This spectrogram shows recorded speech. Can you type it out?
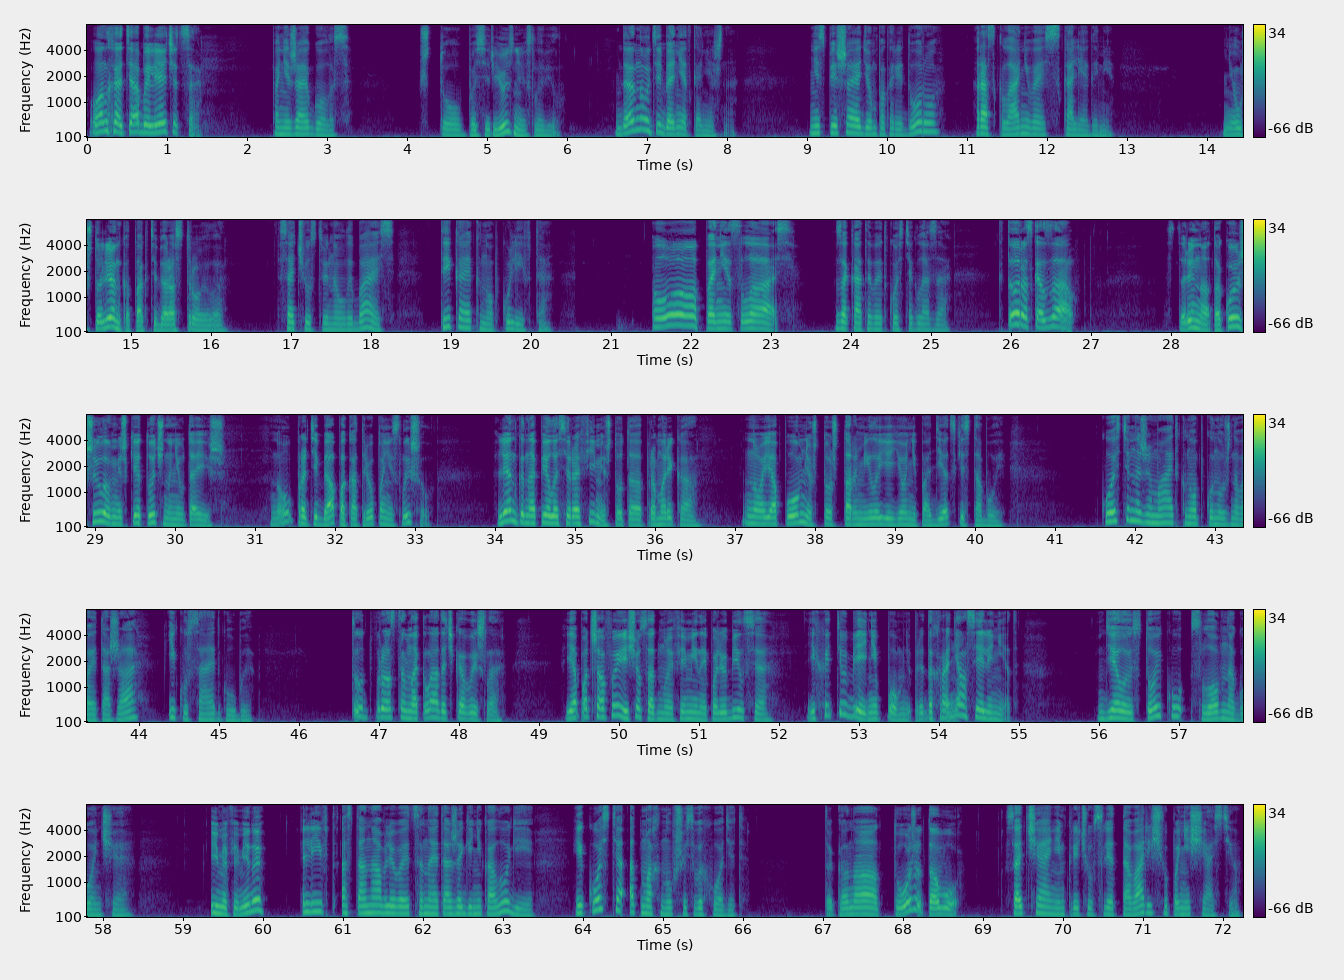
«Он хотя бы лечится». Понижаю голос. «Что, посерьезнее словил?» «Да ну, тебя нет, конечно». Не спеша идем по коридору, раскланиваясь с коллегами. «Неужто Ленка так тебя расстроила?» Сочувственно улыбаясь, тыкая кнопку лифта. «О, понеслась!» — закатывает Костя глаза. «Кто рассказал?» «Старина, такое шило в мешке точно не утаишь. Ну, про тебя пока трёпа не слышал. Ленка напела Серафиме что-то про моряка. Но я помню, что штормила ее не по-детски с тобой. Костя нажимает кнопку нужного этажа и кусает губы. Тут просто накладочка вышла. Я под шофе еще с одной Феминой полюбился, и хоть убей, не помню, предохранялся или нет. Делаю стойку, словно гончая. «Имя Фемины?» Лифт останавливается на этаже гинекологии, и Костя, отмахнувшись, выходит. «Так она тоже того?» С отчаянием кричу вслед товарищу по несчастью.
